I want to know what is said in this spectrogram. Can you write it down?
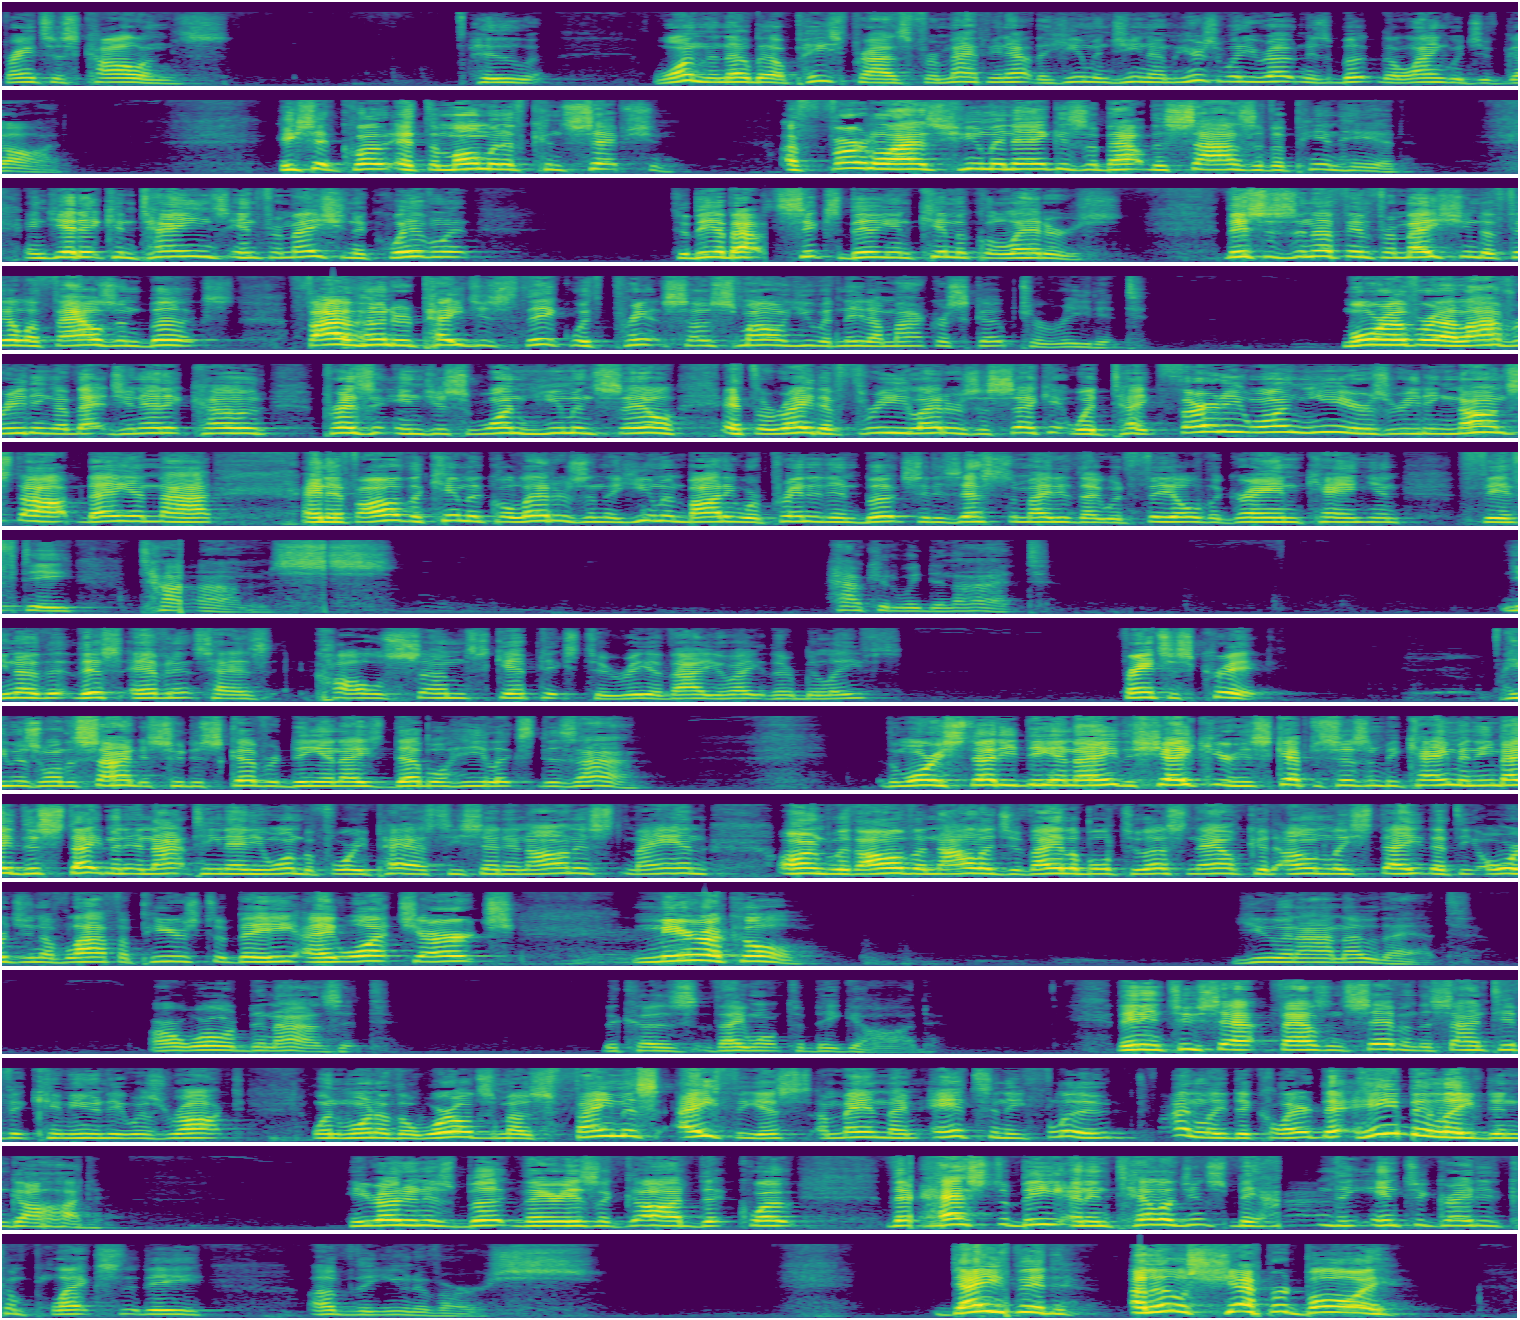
Francis Collins, who won the Nobel Peace Prize for mapping out the human genome. Here's what he wrote in his book, The Language of God. He said, quote, at the moment of conception, a fertilized human egg is about the size of a pinhead, and yet it contains information equivalent to be about six billion chemical letters. This is enough information to fill a thousand books, 500 pages thick with print so small you would need a microscope to read it. Moreover, a live reading of that genetic code present in just one human cell at the rate of three letters a second would take 31 years reading nonstop, day and night. And if all the chemical letters in the human body were printed in books, it is estimated they would fill the Grand Canyon 50 times. How could we deny it? You know that this evidence has caused some skeptics to reevaluate their beliefs. Francis Crick, he was one of the scientists who discovered DNA's double helix design. The more he studied DNA, the shakier his skepticism became, and he made this statement in 1981 before he passed. He said, An honest man, armed with all the knowledge available to us now, could only state that the origin of life appears to be a what, church? Miracle. You and I know that. Our world denies it because they want to be God. Then in 2007, the scientific community was rocked when one of the world's most famous atheists, a man named Antony Flew, finally declared that he believed in God. He wrote in his book, There is a God that, quote, there has to be an intelligence behind the integrated complexity of the universe. David, a little shepherd boy,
